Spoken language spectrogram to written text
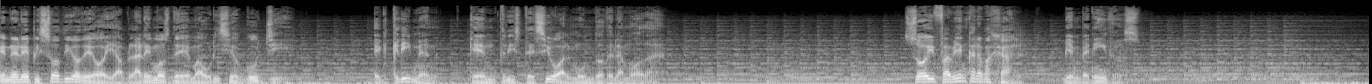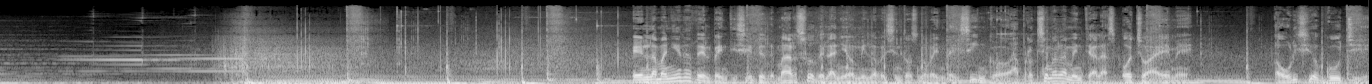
En el episodio de hoy hablaremos de Mauricio Gucci, el crimen que entristeció al mundo de la moda. Soy Fabián Carabajal, bienvenidos. En la mañana del 27 de marzo del año 1995, aproximadamente a las 8 a.m., Mauricio Gucci,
